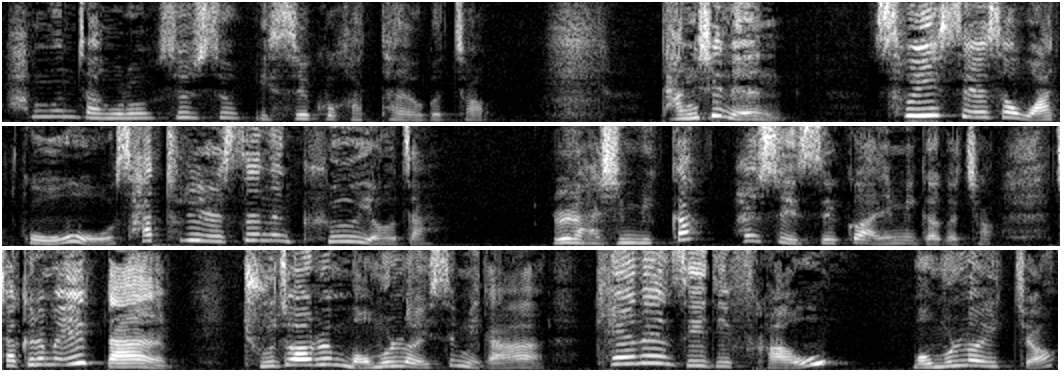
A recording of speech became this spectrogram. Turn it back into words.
한 문장으로 쓸 수 있을 것 같아요. 그쵸? 당신은 스위스에서 왔고 사투리를 쓰는 그 여자를 아십니까? 할 수 있을 거 아닙니까? 그쵸? 자, 그러면 일단 주절은 머물러 있습니다. Kennen Sie die Frau? 머물러 있죠.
